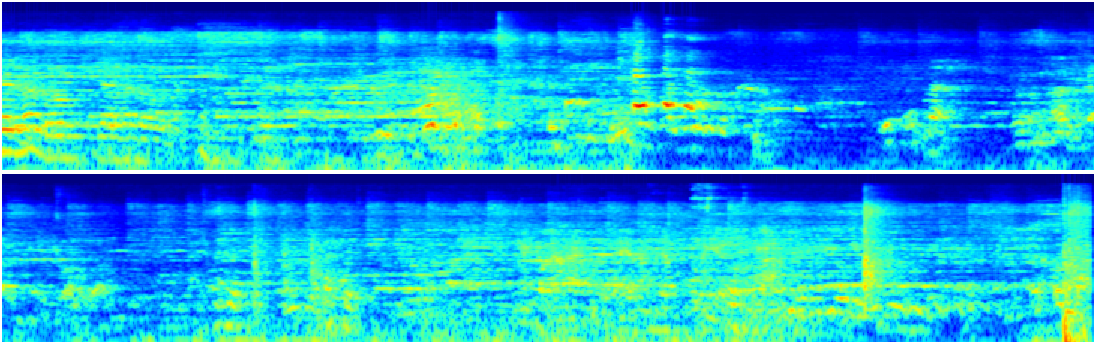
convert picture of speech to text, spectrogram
chơi nó luôn chơi Hãy subscribe cho kênh Ghiền Mì Gõ Để không bỏ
